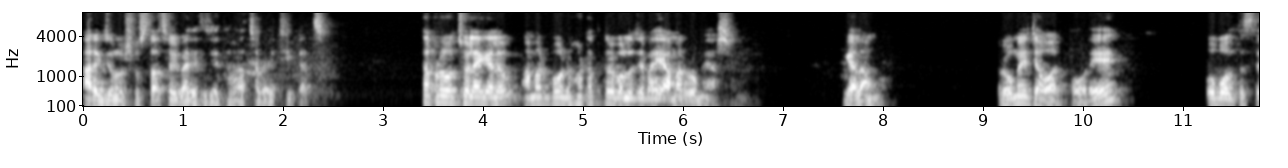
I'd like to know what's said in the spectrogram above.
আরেকজন অসুস্থ আছে, ওই বাড়িতে যেতে হবে। আচ্ছা ভাই, ঠিক আছে। তারপরে ও চলে গেল। আমার বোন হঠাৎ করে বলল যে, ভাই, আমার রুমে আসেন। গেলাম। রুমে যাওয়ার পরে ও বলতেছে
